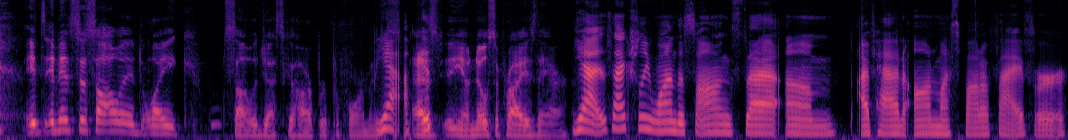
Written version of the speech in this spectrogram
it's and it's a solid like solid Jessica Harper performance. Yeah, as you know, no surprise there. Yeah, it's actually one of the songs that um I've had on my Spotify for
